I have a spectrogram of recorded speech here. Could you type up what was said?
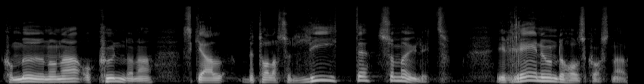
kommunerna och kunderna ska betala så lite som möjligt i ren underhållskostnad.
